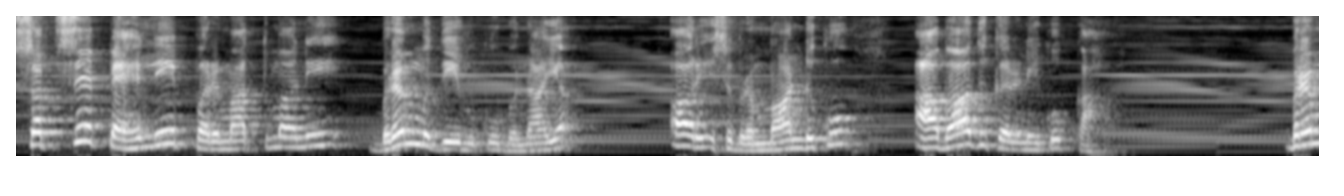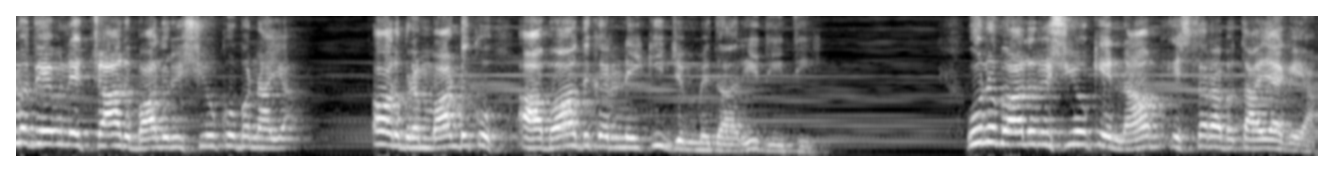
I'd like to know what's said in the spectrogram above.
सबसे पहले परमात्मा ने ब्रह्मदेव को बनाया और इस ब्रह्मांड को आबाद करने को कहा। ब्रह्मदेव ने चार बाल ऋषियों को बनाया और ब्रह्मांड को आबाद करने की ज़िम्मेदारी दी थी। उन बाल ऋषियों के नाम इस तरह बताया गया,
